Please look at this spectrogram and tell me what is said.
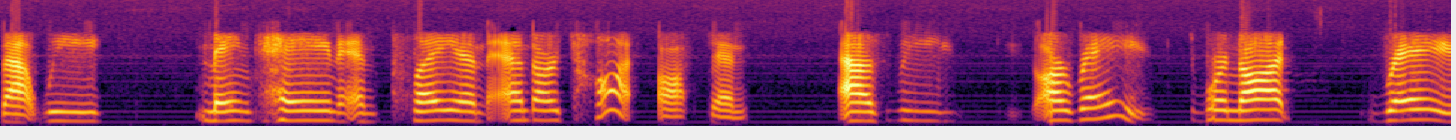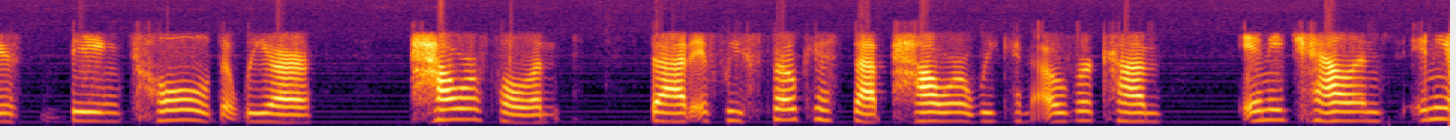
that we maintain and play in and are taught often as we are raised. We're not raised being told that we are powerful and that if we focus that power, we can overcome any challenge, any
